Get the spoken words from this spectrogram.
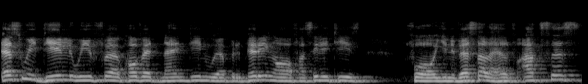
as we deal with uh, COVID-19, we are preparing our facilities for universal health access.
